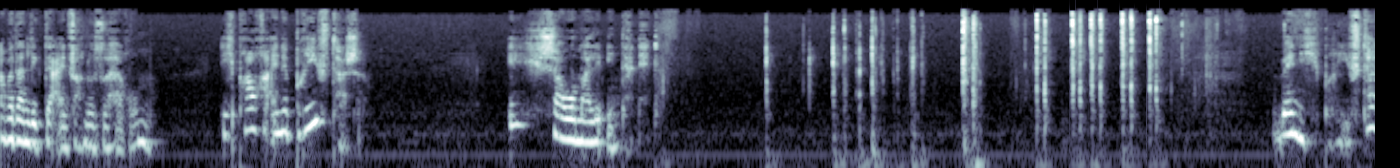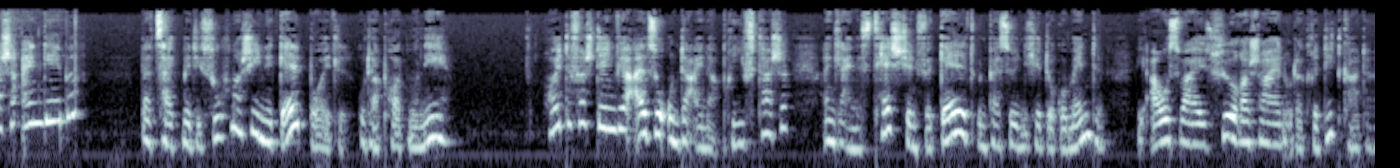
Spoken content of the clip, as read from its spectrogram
Aber dann liegt er einfach nur so herum. Ich brauche eine Brieftasche. Ich schaue mal im Internet. Wenn ich Brieftasche eingebe, da zeigt mir die Suchmaschine Geldbeutel oder Portemonnaie. Heute verstehen wir also unter einer Brieftasche ein kleines Täschchen für Geld und persönliche Dokumente wie Ausweis, Führerschein oder Kreditkarte.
